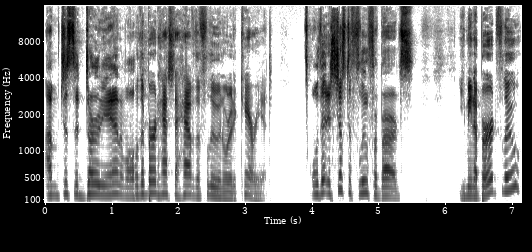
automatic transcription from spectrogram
I'm just a dirty animal." Well, the bird has to have the flu in order to carry it. Well, then it's just a flu for birds. You mean a bird flu?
